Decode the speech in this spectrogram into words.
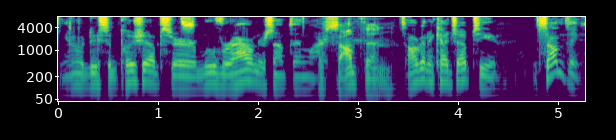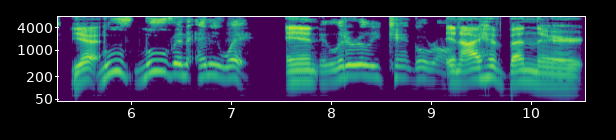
you know, do some push-ups or move around or something, or something it's all gonna catch up to you. Something. yeah Move, move in any way. and It literally can't go wrong. And I have been there.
